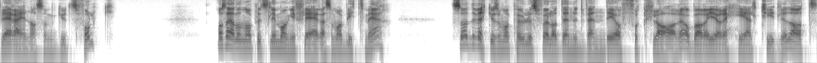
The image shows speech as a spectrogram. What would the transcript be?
ble regna som Guds folk. Og så er det nå plutselig mange flere som har blitt med. Så det virker som at Paulus føler at det er nødvendig å forklare og bare gjøre helt tydelig da at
